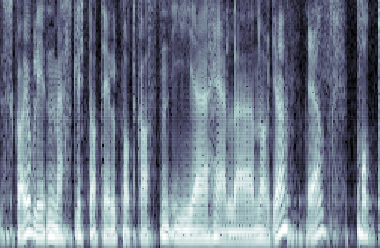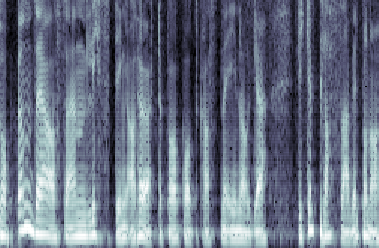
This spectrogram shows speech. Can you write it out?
skal jo bli den mest lytta til podkasten i eh, hele Norge. Ja. Podtoppen det er altså en listing av hørte på podkastene i Norge. Hvilken plass er vi på nå?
